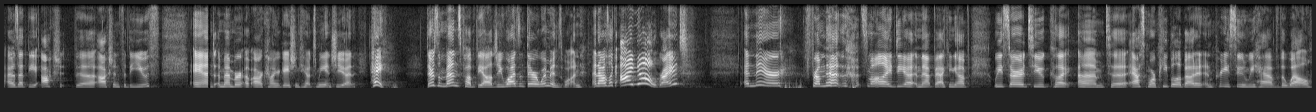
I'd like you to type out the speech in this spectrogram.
I was at the auction, the auction for the youth, and a member of our congregation came up to me and she went, Hey, there's a men's pub theology. Why isn't there a women's one? And I was like, I know, right? And there, from that small idea and that backing up, we started to collect, um, to ask more people about it, and pretty soon we have the well,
